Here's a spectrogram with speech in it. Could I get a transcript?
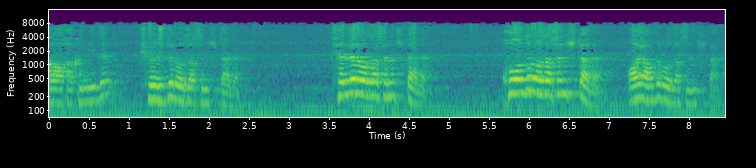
aloqa qilmaydi, ko'zni ro'zasini tutadi. Tilni ro'zasini tutadi. Qo'lni ro'zasini tutadi, oyoqni ro'zasini tutadi.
